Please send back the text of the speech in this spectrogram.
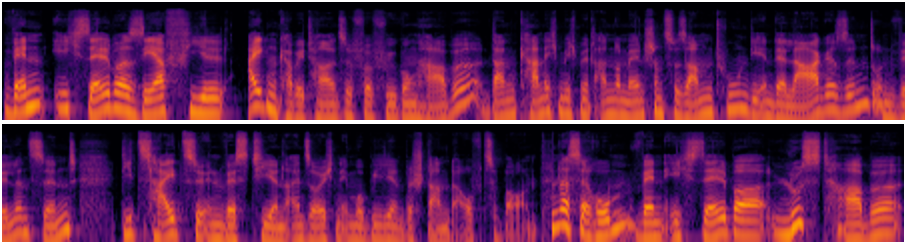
wenn ich selber sehr viel Eigenkapital zur Verfügung habe, dann kann ich mich mit anderen Menschen zusammentun, die in der Lage sind und willens sind, die Zeit zu investieren, einen solchen Immobilienbestand aufzubauen. Andersherum, wenn ich selber Lust habe,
